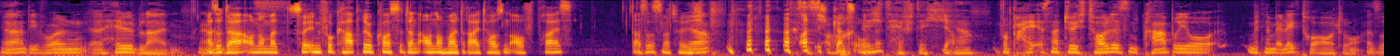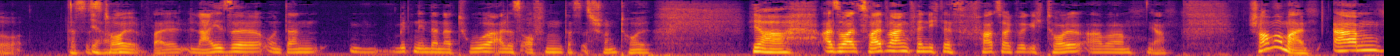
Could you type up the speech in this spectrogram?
Ja, die wollen äh, hell bleiben. Ja. Also da auch nochmal zur Info, Cabrio kostet dann auch nochmal 3000 Aufpreis. Das ist natürlich ja, das ist auch ganz ohne. echt heftig. Ja. ja. Wobei es natürlich toll ist, ein Cabrio mit einem Elektroauto. Also das ist ja. toll, weil leise und dann mitten in der Natur alles offen, das ist schon toll. Ja, also als Zweitwagen fände ich das Fahrzeug wirklich toll, aber ja. Schauen wir mal. Ähm,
